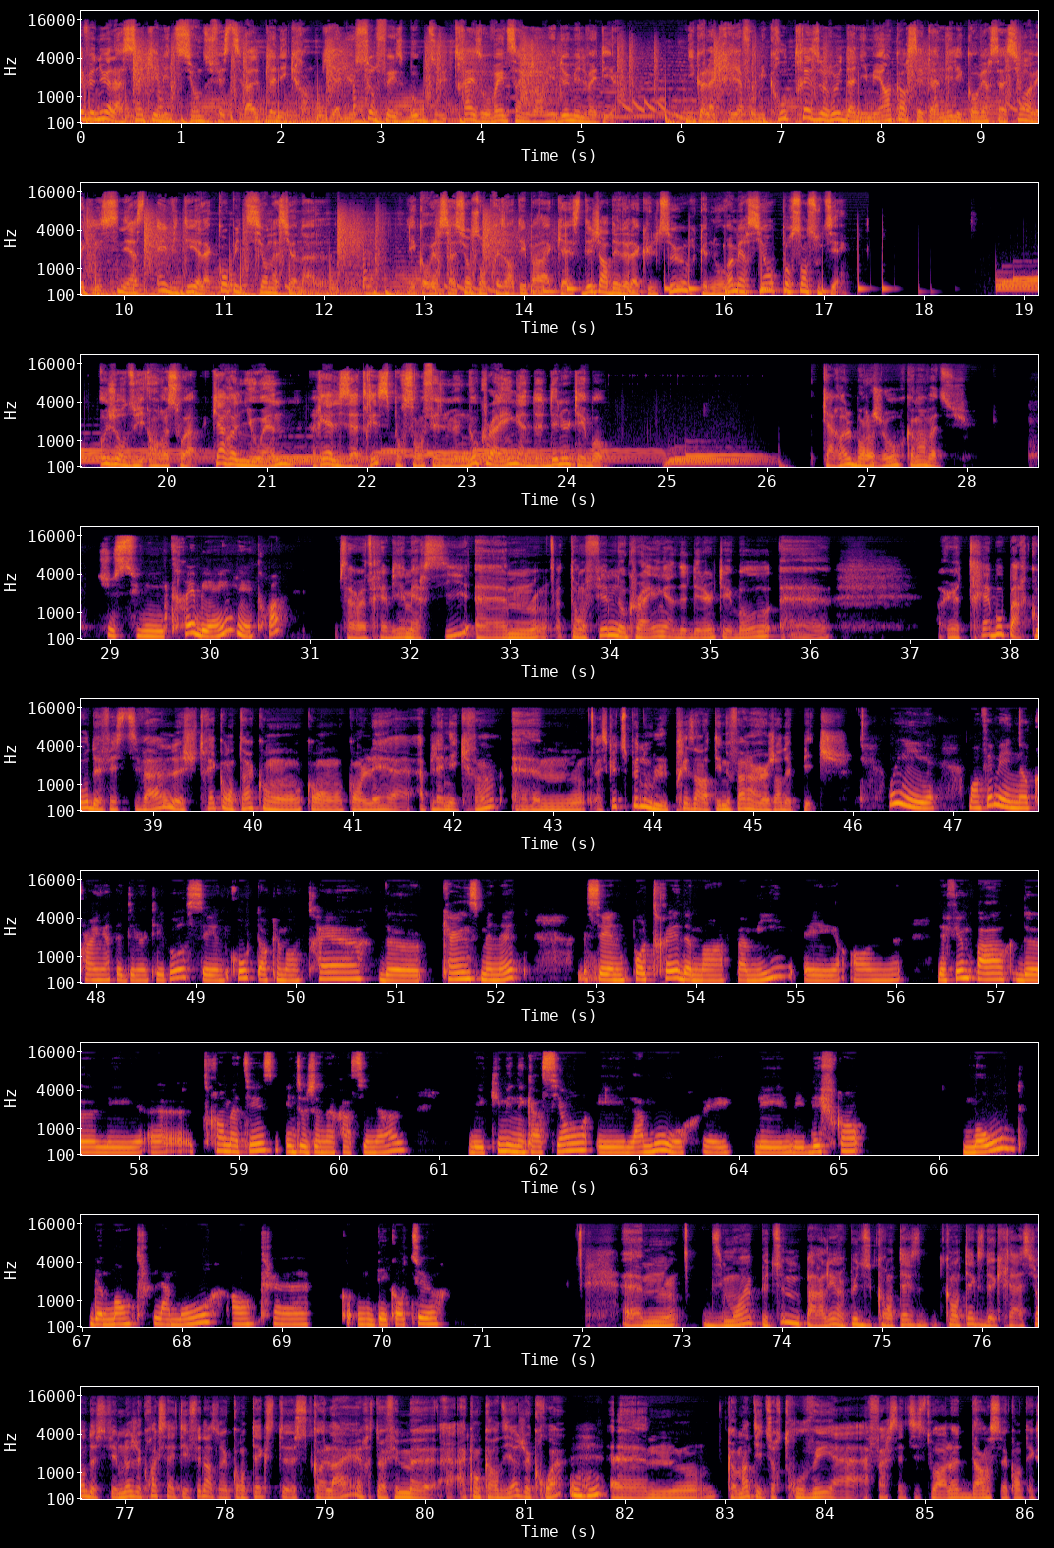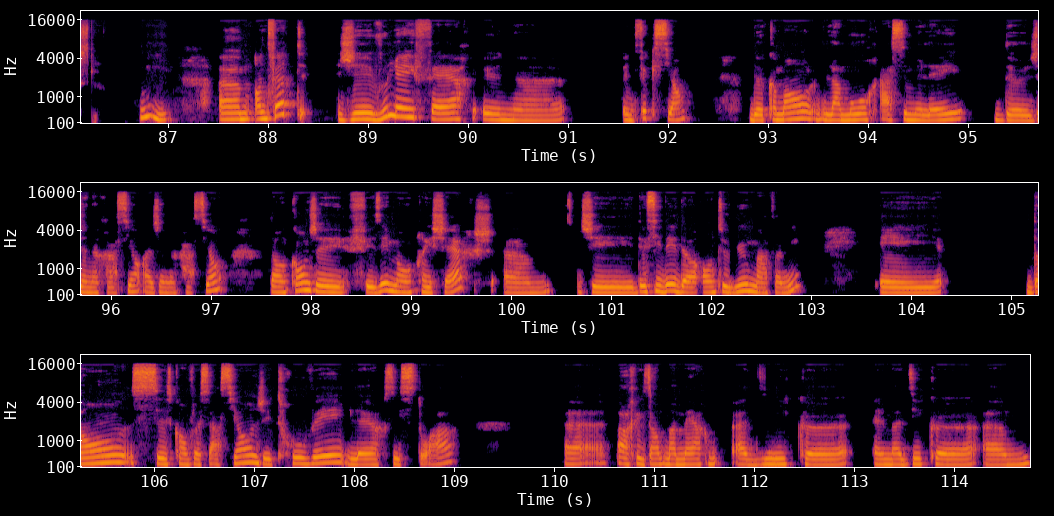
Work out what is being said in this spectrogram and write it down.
Bienvenue à la cinquième édition du festival Plein Écran, qui a lieu sur Facebook du 13 au 25 janvier 2021. Nicolas Krief au micro, très heureux d'animer encore cette année les conversations avec les cinéastes invités à la compétition nationale. Les conversations sont présentées par la Caisse des Jardins de la Culture, que nous remercions pour son soutien. Aujourd'hui, on reçoit Carole Newen, réalisatrice pour son film No Crying at the Dinner Table. Carole, bonjour, comment vas-tu? Je suis très bien. Et toi? Ça va très bien, merci. Euh, ton film No Crying at the Dinner Table euh, a eu un très beau parcours de festival. Je suis très content qu'on l'ait à, plein écran. Euh, est-ce que tu peux nous le présenter, nous faire un genre de pitch? Oui, mon film est No Crying at the Dinner Table. C'est un court documentaire de 15 minutes. C'est un portrait de ma famille et on le film parle de les euh, traumatismes intergénérationnels, les communications et l'amour et les, différents modes de montrer l'amour entre euh, des cultures Dis-moi, peux-tu me parler un peu du contexte, contexte de création de ce film-là? Je crois que ça a été fait dans un contexte scolaire. C'est un film à, Concordia, je crois. Mmh comment t'es-tu retrouvé à, faire cette histoire-là dans ce contexte-là? Oui. en fait, j'ai voulu faire une, une fiction de comment l'amour assimilé de génération à génération. Donc, quand j'ai fait mon recherche, j'ai décidé d'interviewer ma famille et dans ces conversations, j'ai trouvé leurs histoires. Euh, par exemple, ma mère a dit que, elle m'a dit que euh,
